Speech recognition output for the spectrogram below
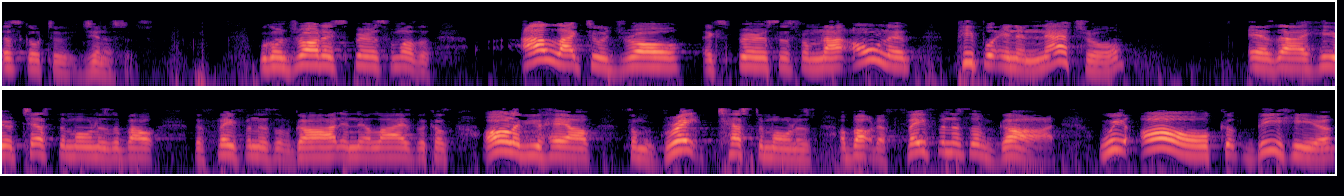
Let's go to Genesis. We're going to draw the experience from others. I like to draw experiences from not only people in the natural, as I hear testimonies about the faithfulness of God in their lives, because all of you have some great testimonies about the faithfulness of God. We all could be here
